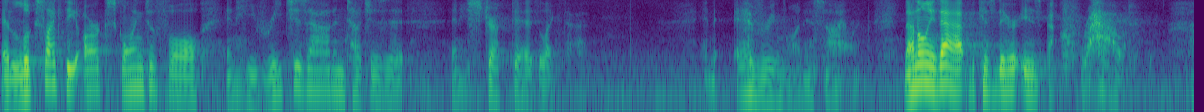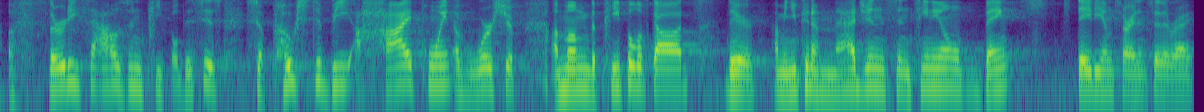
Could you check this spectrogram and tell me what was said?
it looks like the ark's going to fall, and he reaches out and touches it, and he's struck dead like that. And everyone is silent. Not only that, because there is a crowd of 30,000 people. This is supposed to be a high point of worship among the people of God. There, I mean, you can imagine Centennial Bank Stadium. Sorry, I didn't say that right.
